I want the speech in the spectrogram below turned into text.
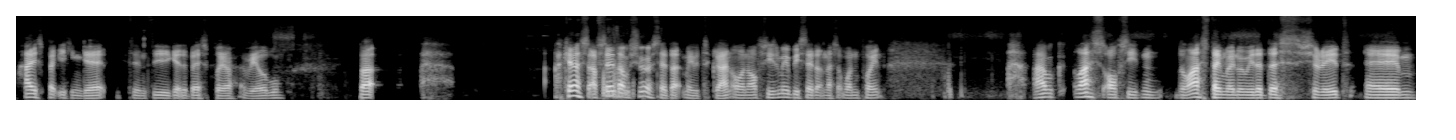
highest pick you can get to you get the best player available. But I kind of I've said I'm sure I said that maybe to Grant on off season, maybe said it on this at one point. I last off season, the last time around when we did this charade, um,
